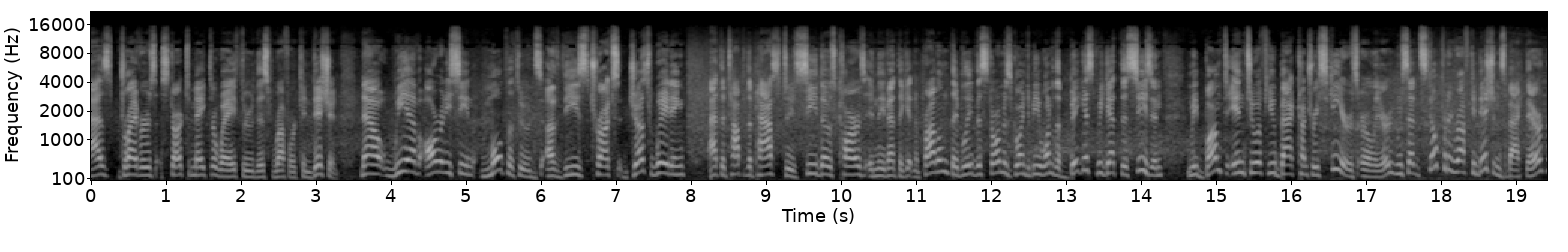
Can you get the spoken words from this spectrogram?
as drivers start to make their way through this rougher condition. Now, we have already seen multitudes of these trucks just waiting at the top of the pass to see those cars in the event they get in a problem. They believe this storm is going to be one of the biggest we get this season. We bumped into a few backcountry skiers earlier who said it's still pretty rough conditions back there,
